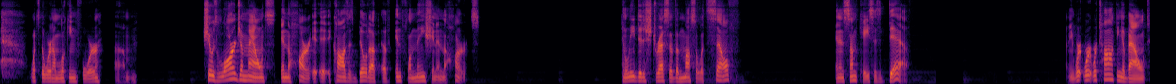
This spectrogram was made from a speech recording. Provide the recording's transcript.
what's the word I'm looking for? Um, shows large amounts in the heart. It, it causes buildup of inflammation in the hearts. Can lead to distress of the muscle itself, and in some cases, death. I mean, we're, we're, we're talking about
